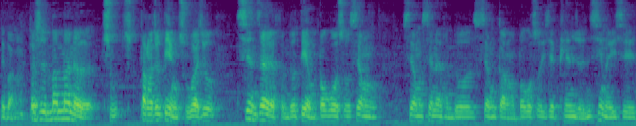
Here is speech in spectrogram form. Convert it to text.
对吧？但是慢慢的除，当然就电影除外，就现在很多电影，包括说像像现在很多香港，包括说一些偏人性的一些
